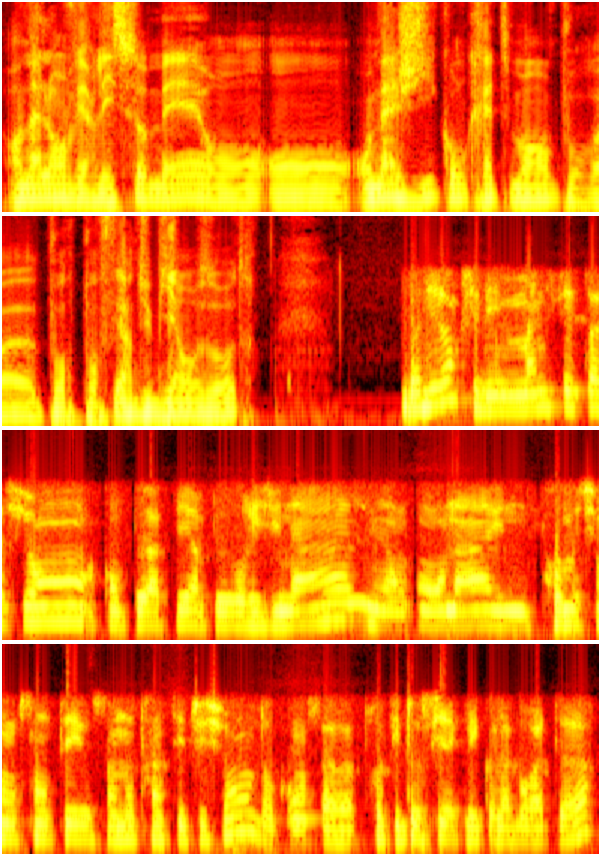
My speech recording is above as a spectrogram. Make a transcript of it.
en allant vers les sommets, on, on, on agit concrètement pour, euh, pour pour faire du bien aux autres? Bon, disons que c'est des manifestations qu'on peut appeler un peu originales. On, a une promotion santé au sein de notre institution, donc on ça profite aussi avec les collaborateurs.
